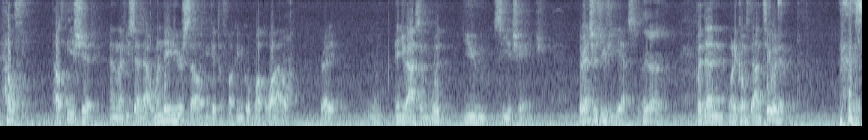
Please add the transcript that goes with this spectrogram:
healthy, healthy as shit, and like you said, that one day to yourself, you get to fucking go buck wild, right? And you ask them, would you see a change? Their answer is usually yes. Right? yeah, But then when it comes down to it, it's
